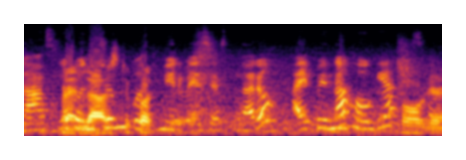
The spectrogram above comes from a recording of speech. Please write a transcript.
లాస్ట్ లో Last కొంచెం కొత్తిమీర. కొత్తిమీర వేసేస్తున్నారు అయిపోయిందా హోగ్యా हो गया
